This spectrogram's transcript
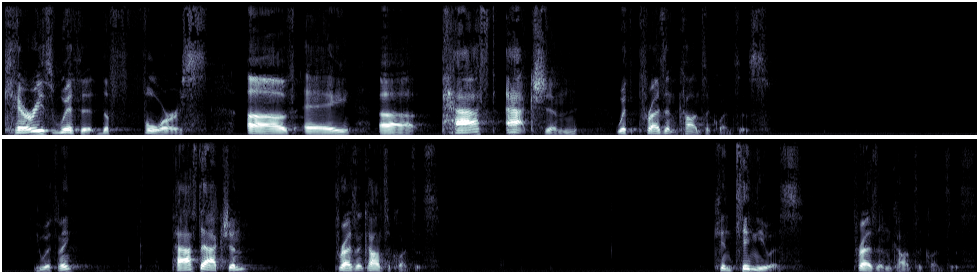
carries with it the force of a uh, past action with present consequences. You with me? Past action, present consequences. Continuous present consequences.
